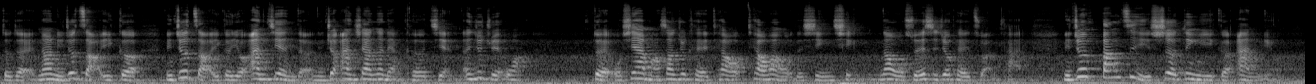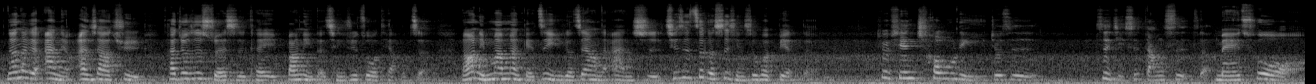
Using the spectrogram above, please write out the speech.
对不对？那你就找一个，你就找一个有按键的，你就按下那两颗键，那你就觉得哇，对我现在马上就可以跳跳换我的心情，那我随时就可以转台，你就帮自己设定一个按钮。那那个按钮按下去，它就是随时可以帮你的情绪做调整，然后你慢慢给自己一个这样的暗示，其实这个事情是会变的。就先抽离，就是自己是当事者。没错，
